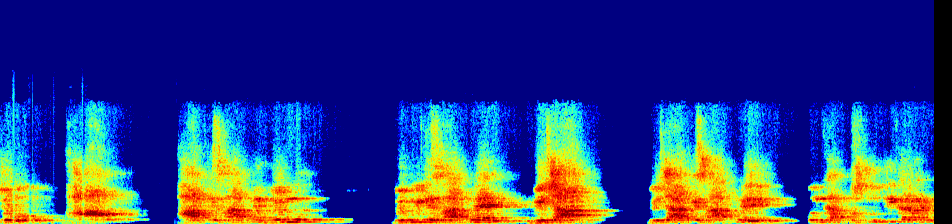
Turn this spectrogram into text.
जो भाव भाव के साथ में बिंब बिंब के साथ में विचार विचार के साथ में उनका प्रस्तुतिकरण,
